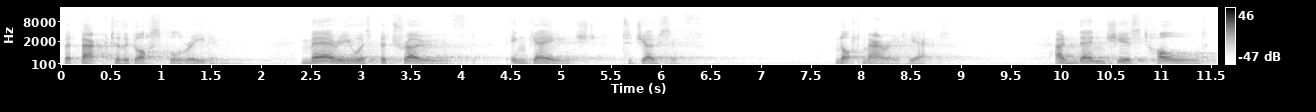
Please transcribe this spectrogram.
But back to the gospel reading. Mary was betrothed, engaged to Joseph, not married yet. And then she is told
